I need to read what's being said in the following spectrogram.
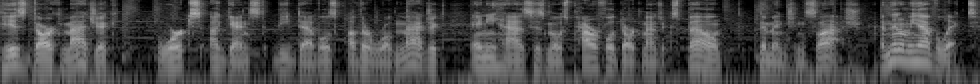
his dark magic, works against the devil's otherworld magic, and he has his most powerful dark magic spell, Dimension Slash. And then we have Licht,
